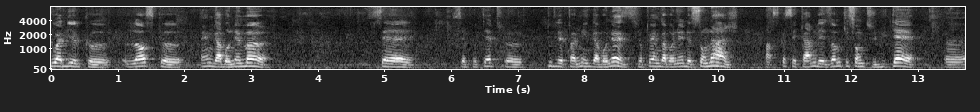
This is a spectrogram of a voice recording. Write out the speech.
Dois dire que lorsque un Gabonais meurt, c'est peut-être euh, toutes les familles gabonaises, surtout un Gabonais de son âge, parce que c'est quand même des hommes qui sont tributaires euh,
